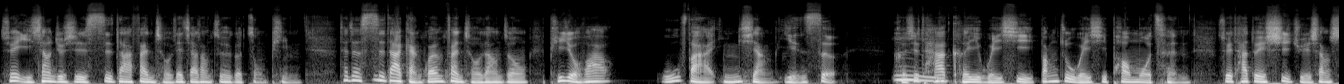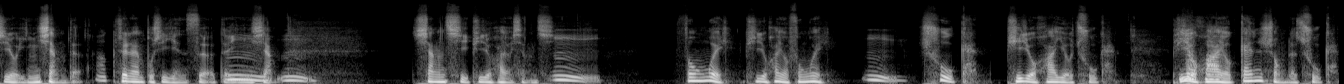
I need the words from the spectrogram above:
所以以上就是四大范畴，再加上最后一个总评。在这四大感官范畴当中，啤酒花无法影响颜色，可是它可以维系，帮助维系泡沫层，所以它对视觉上是有影响的。虽然不是颜色的影响，嗯，香气，啤酒花有香气，嗯，风味，啤酒花有风味。嗯，触感，啤酒花有触感，啤酒花有干爽的触感。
